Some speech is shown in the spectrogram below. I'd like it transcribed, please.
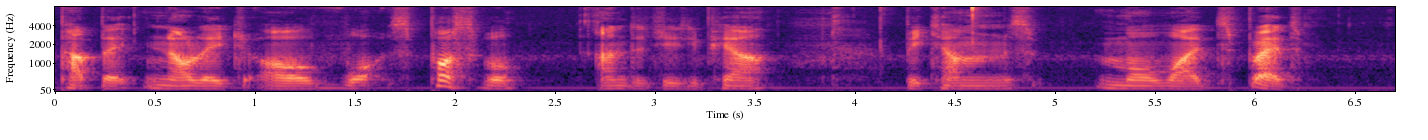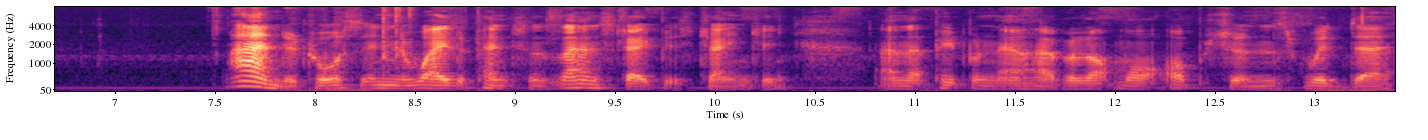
public knowledge of what's possible under GDPR becomes more widespread. And of course, in the way the pensions landscape is changing, and that people now have a lot more options with their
